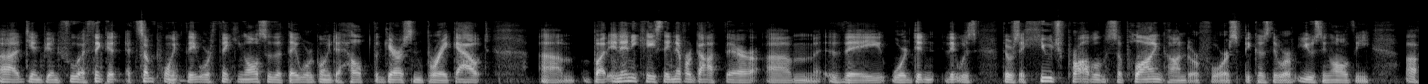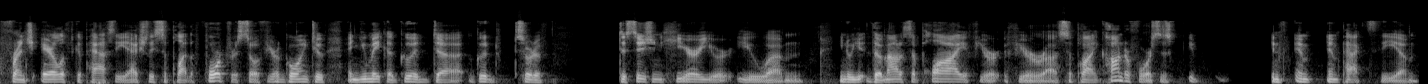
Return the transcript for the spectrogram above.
uh, Dien Bien Phu. I think at, at some point they were thinking also that they were going to help the garrison break out. Um, but in any case, they never got there. Um, they were didn't. It was there was a huge problem supplying Condor Force because they were using all the uh, French airlift capacity to actually supply the fortress. So if you're going to and you make a good uh, good sort of decision here, you're you um, you know the amount of supply if you're if you're uh, supplying Condor forces it, in, impacts the um,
